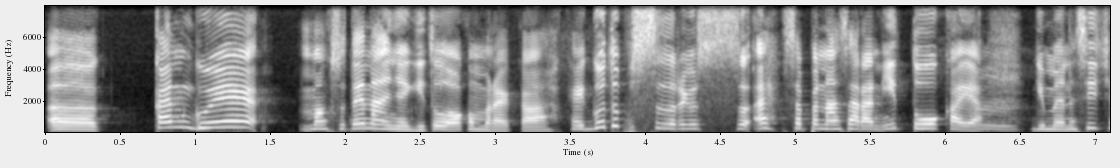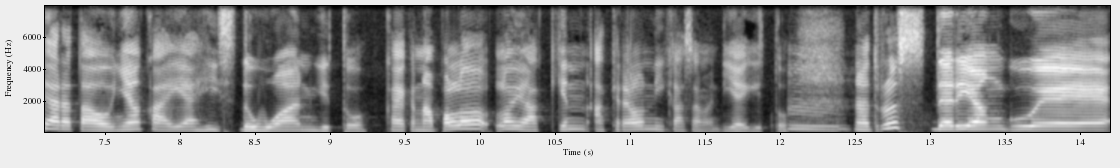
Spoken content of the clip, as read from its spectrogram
Eh, kan gue maksudnya nanya gitu loh ke mereka. Kayak gue tuh serius eh sepenasaran itu kayak Hmm. gimana sih cara taunya kayak he's the one gitu. Kayak kenapa lo lo yakin akhirnya lo nikah sama dia gitu. Hmm. Nah, terus dari yang gue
